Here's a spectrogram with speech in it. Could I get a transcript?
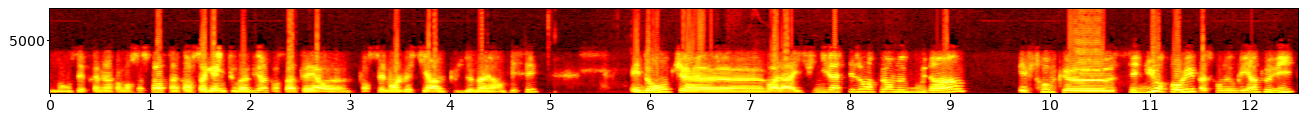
Bon, on sait très bien comment ça se passe. Hein. Quand ça gagne, tout va bien. Quand ça perd, euh, forcément, le vestiaire a le plus de mal à encaisser. Et donc, euh, voilà, il finit la saison un peu en autre boudin. Et je trouve que c'est dur pour lui parce qu'on oublie un peu vite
